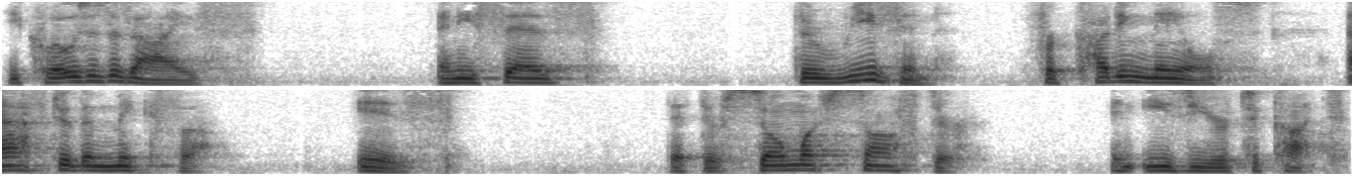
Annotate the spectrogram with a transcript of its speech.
he closes his eyes, and he says, The reason for cutting nails after the mikveh is that they're so much softer and easier to cut.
